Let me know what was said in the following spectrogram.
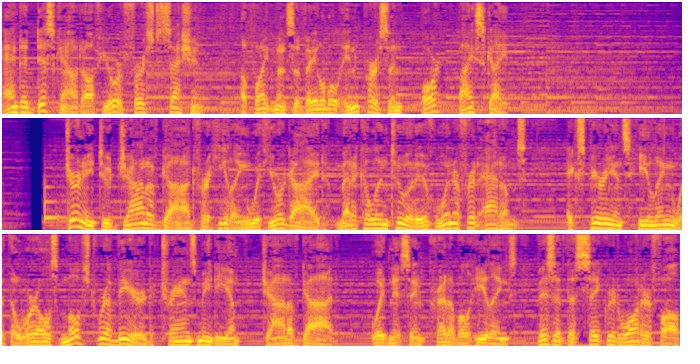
and a discount off your first session. Appointments available in person or by Skype. Journey to John of God for healing with your guide, medical intuitive Winifred Adams. Experience healing with the world's most revered trance medium, John of God. Witness incredible healings, visit the sacred waterfall,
